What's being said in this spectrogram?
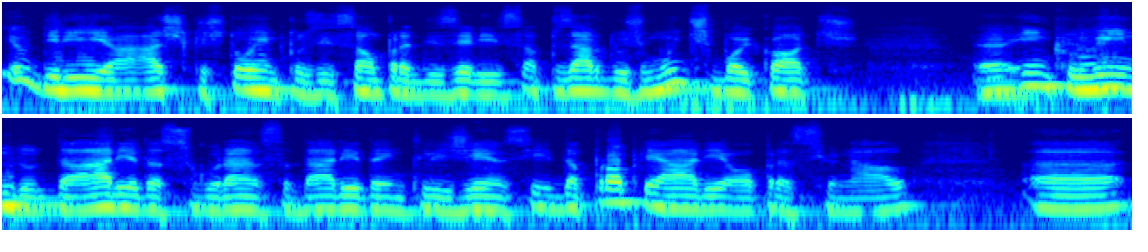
eu diria, acho que estou em posição para dizer isso, apesar dos muitos boicotes, uh, incluindo da área da segurança, da área da inteligência e da própria área operacional, uh,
